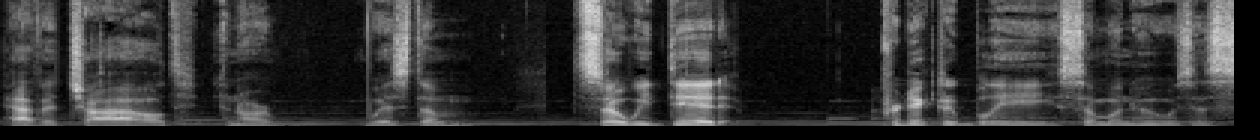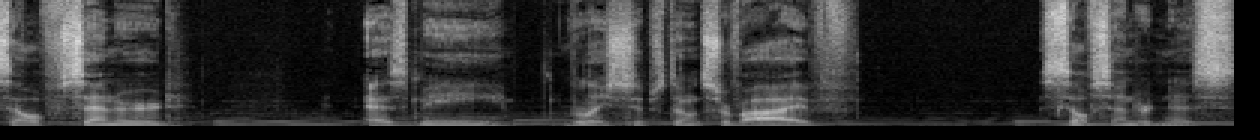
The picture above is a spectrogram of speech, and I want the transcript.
have a child in our wisdom. So we did, predictably, someone who was as self centered as me. Relationships don't survive self centeredness.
